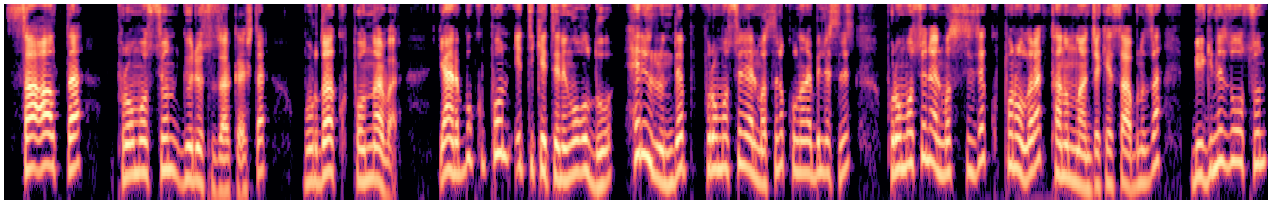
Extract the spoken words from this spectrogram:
sağ altta promosyon görüyorsunuz arkadaşlar. Burada kuponlar var. Yani bu kupon etiketinin olduğu her üründe promosyon elmasını kullanabilirsiniz. Promosyon elması size kupon olarak tanımlanacak hesabınıza. Bilginiz olsun.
